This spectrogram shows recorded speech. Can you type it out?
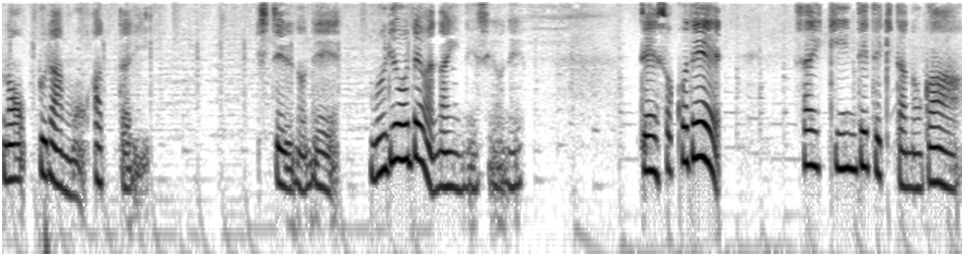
のプランもあったりしてるので、無料ではないんですよね。で、そこで、最近出てきたのが、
